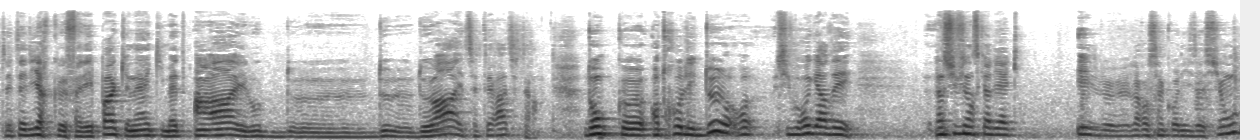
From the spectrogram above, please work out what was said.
C'est-à-dire qu'il ne fallait pas qu'il y en ait un qui mette un A et l'autre 2 A, etc., etc. Donc, euh, entre les deux, si vous regardez l'insuffisance cardiaque et la resynchronisation,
